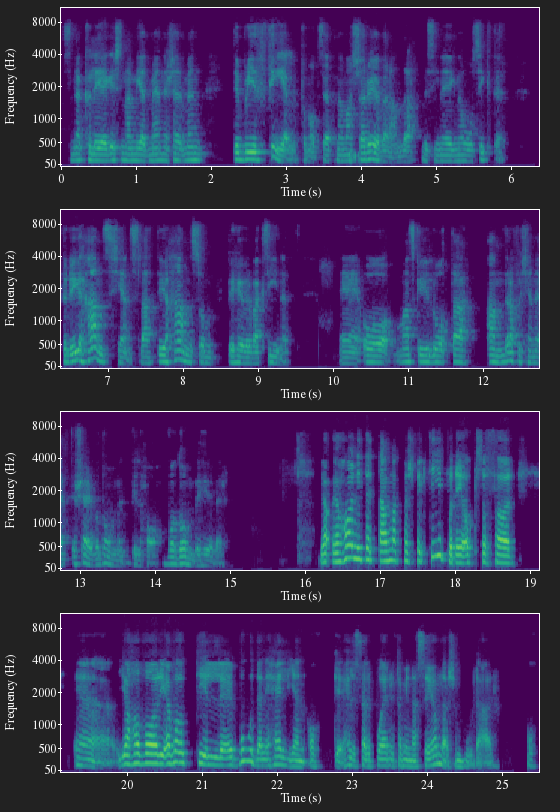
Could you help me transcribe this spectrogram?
sina kollegor, sina medmänniskor. Men det blir fel på något sätt när man kör över andra med sina egna åsikter. För det är ju hans känsla, det är ju han som behöver vaccinet. Eh, och man ska ju låta andra få känna efter själv vad de vill ha, vad de behöver. Jag, jag har lite ett annat perspektiv på det också för eh, jag, har varit, jag var upp till Boden i helgen och hälsade på en av mina söner som bor där. Och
